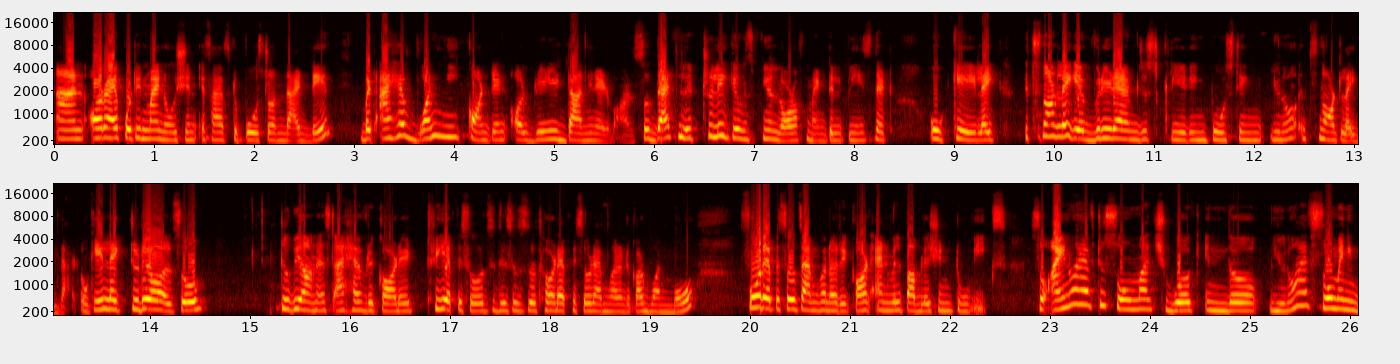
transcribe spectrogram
and or i put in my notion if i have to post on that day but I have one week content already done in advance. So that literally gives me a lot of mental peace that okay, like it's not like every day I'm just creating, posting, you know, it's not like that. Okay, like today also, to be honest, I have recorded three episodes. This is the third episode, I'm gonna record one more. Four episodes I'm gonna record and will publish in two weeks. So I know I have to so much work in the, you know, I have so many,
